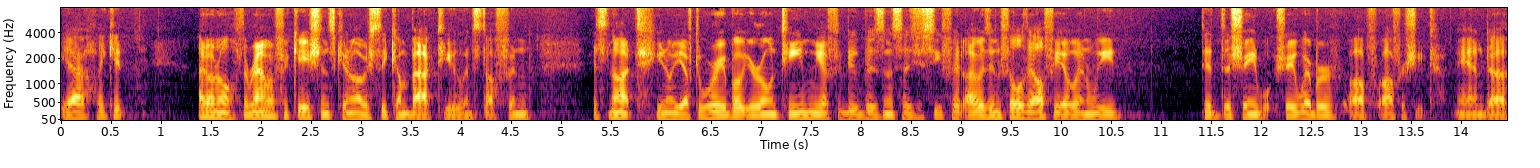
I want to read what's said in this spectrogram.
yeah, like it. I don't know. The ramifications can obviously come back to you and stuff, and it's not you know you have to worry about your own team. You have to do business as you see fit. I was in Philadelphia when we did the Shea, Shea Weber off, offer sheet, and uh,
